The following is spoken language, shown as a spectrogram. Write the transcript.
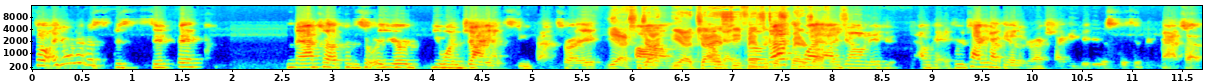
so I don't have a specific matchup because you're you want Giants defense, right? Yes, Gi- Um, yeah, Giants okay, defense So against that's Commanders why I don't. If okay, if we're talking about the other direction, I can give you a specific matchup.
